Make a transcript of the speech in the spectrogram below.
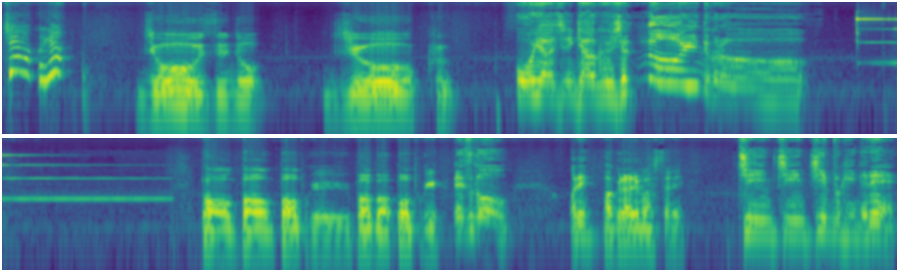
じゃあ、こよ。上手の、ジョーク。親父ギャグじゃないんだから。ポンポンポンポキー、ポンポンポンポキー。レッツゴーあれ、パクられましたね。チンチンチンプキンでね。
